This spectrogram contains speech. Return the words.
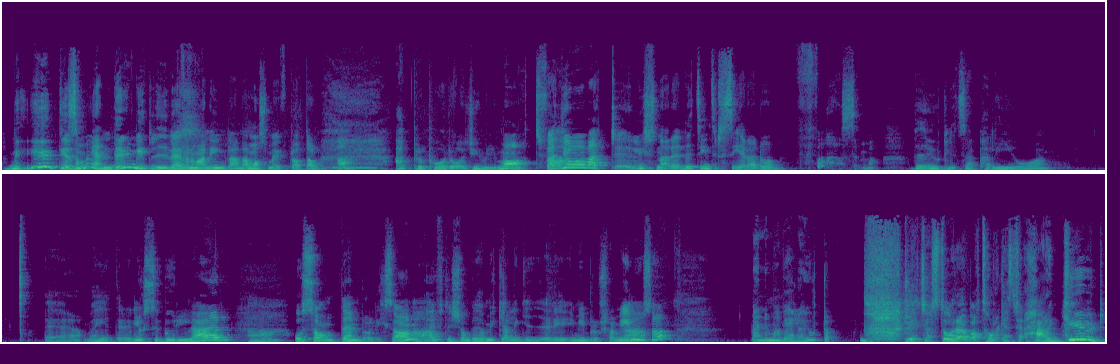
det som händer i mitt liv, även om han är inblandad, måste man ju prata om. Apropå då julmat, för att jag har varit eh, lyssnare, lite intresserad av, fasen vi har gjort lite så här paleo eh, vad heter det, lussebullar och sånt ändå liksom. Eftersom vi har mycket allergier i, i min brors familj och så. Men när man väl har gjort dem, du vet jag står där och bara torkar sig. Herregud!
